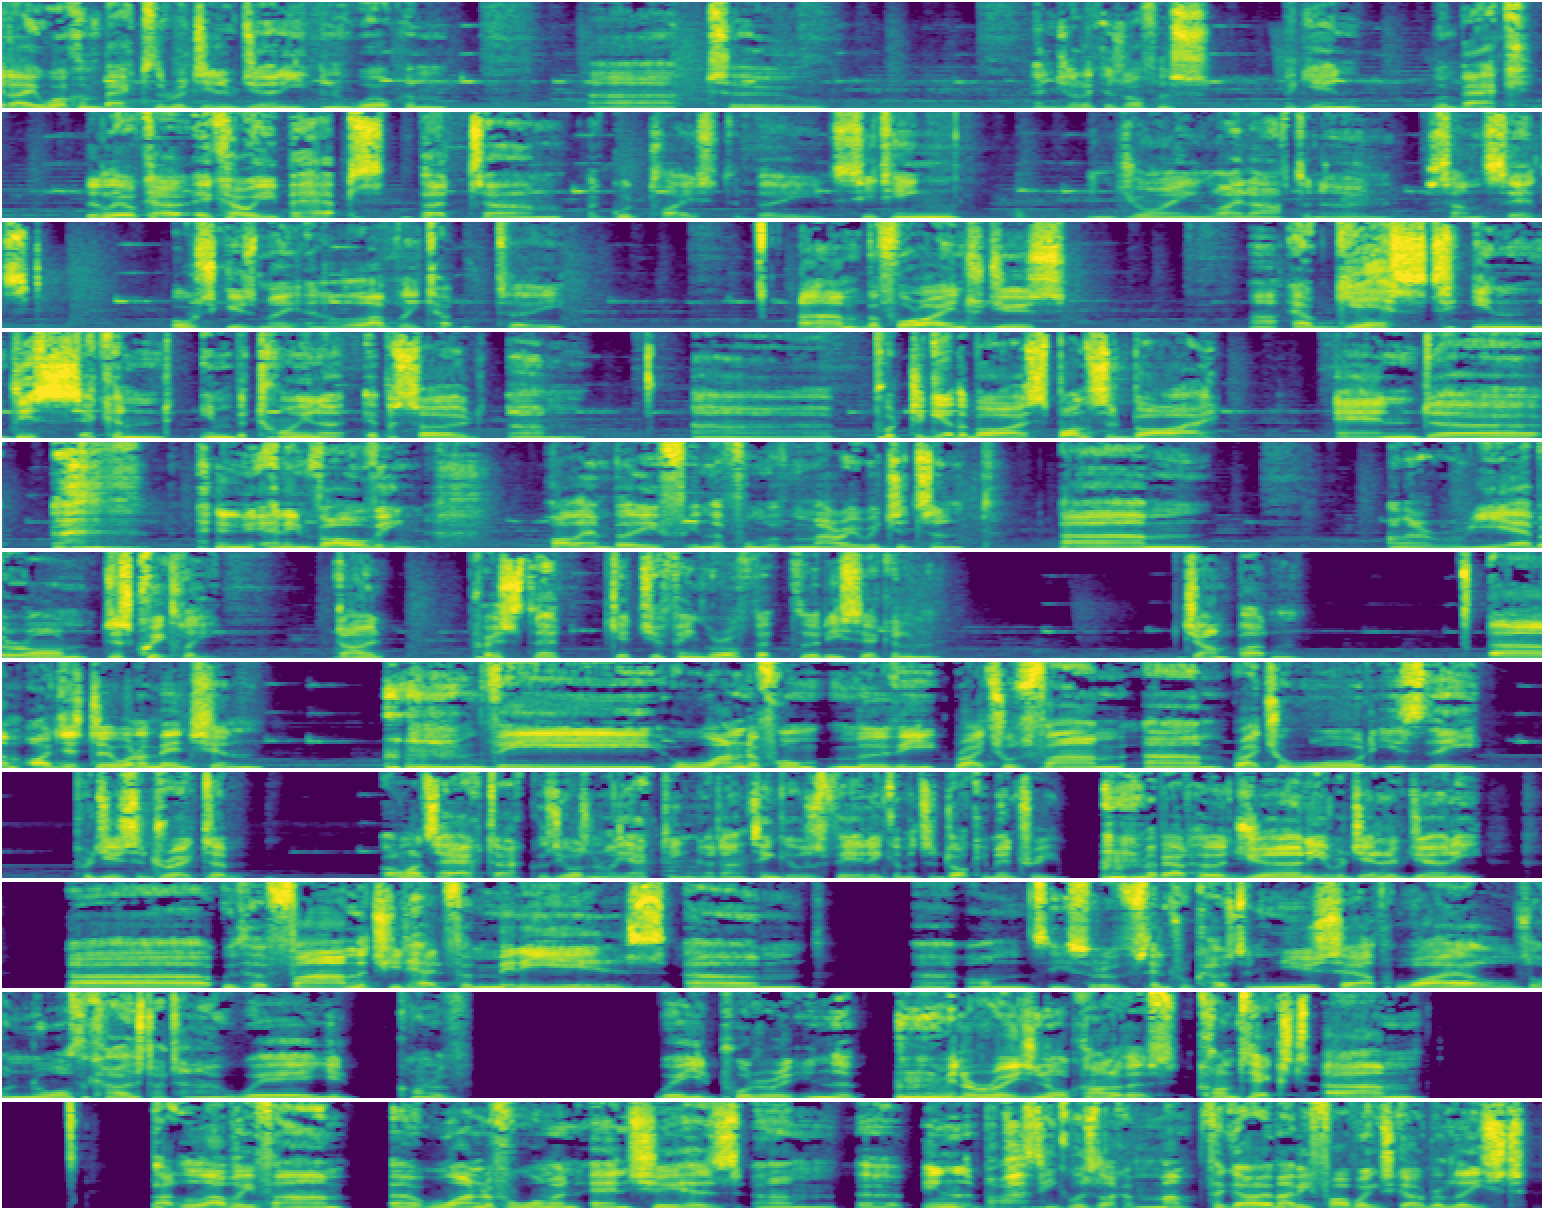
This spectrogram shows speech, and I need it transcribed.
G'day, welcome back to the Regenerative Journey and welcome uh, to Angelica's office again. We're back. A little echo, echoey perhaps, but um, a good place to be sitting, enjoying late afternoon sunsets. Oh, excuse me, and a lovely cup of tea. Um, before I introduce uh, our guest in this second in betweener episode, um, uh, put together by, sponsored by and, uh, and, and involving Highland beef in the form of Murray Richardson. Um, I'm going to yabber on just quickly. Don't press that. Get your finger off that 30 second jump button. Um, I just do want to mention the wonderful movie Rachel's Farm. Um, Rachel Ward is the producer director. I won't say actor because he wasn't really acting. I don't think it was fair income. It's a documentary about her journey, a regenerative journey uh, with her farm that she'd had for many years um, uh, on the sort of central coast of New South Wales or North Coast. I don't know where you'd kind of where you'd put her in the in a regional kind of context. Um, but lovely farm, wonderful woman, and she has um, uh, in I think it was like a month ago, maybe five weeks ago, released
